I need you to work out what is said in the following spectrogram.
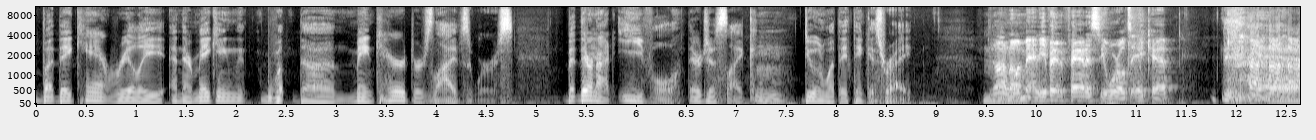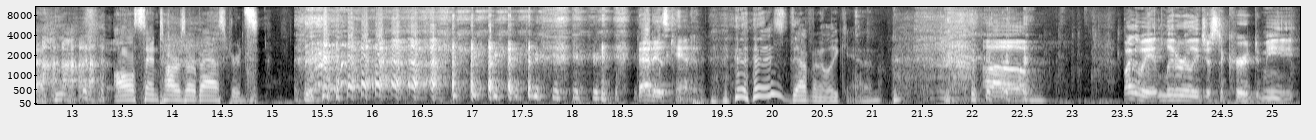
but they can't really, and they're making what the main characters' lives worse. But they're not evil. They're just like Hmm. doing what they think is right. No, no, man. Even in fantasy worlds, ACAB. All centaurs are bastards. That is canon. it's definitely canon. By the way, it literally just occurred to me.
